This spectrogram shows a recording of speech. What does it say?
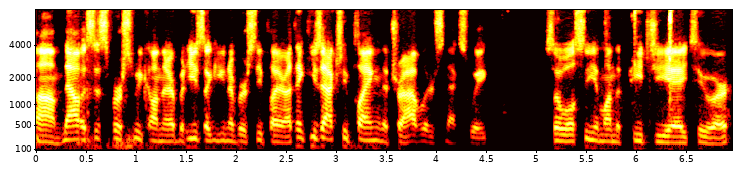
Um, now it's his first week on there, but he's a university player. I think he's actually playing in the Travelers next week, so we'll see him on the PGA tour.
